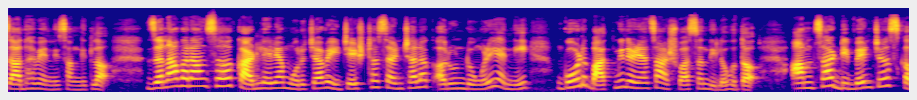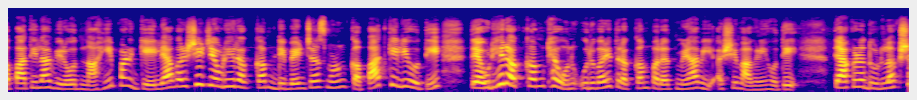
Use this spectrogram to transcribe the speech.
जाधव यांनी सांगितलं. जनावरांसह काढलेल्या मोर्चावेळी ज्येष्ठ संचालक अरुण डोंगळे यांनी गोड बातमी देण्याचं आश्वासन दिलं होतं. आमचा डिबेंचर्स कपातीला विरोध नाही पण गेल्या वर्षी जेवढी रक्कम डिबेंचर्स म्हणून कपात केली होती तेवढी रक्कम ठेवून उर्वरित रक्कम परत मिळावी अशी मागणी होती. त्याकडे दुर्लक्ष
